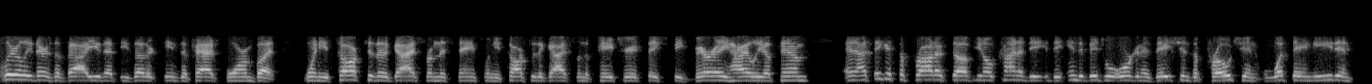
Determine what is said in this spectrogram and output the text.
clearly there's a value that these other teams have had for him. But when you talk to the guys from the Saints, when you talk to the guys from the Patriots, they speak very highly of him. And I think it's a product of, you know, kind of the, the individual organization's approach and what they need. And,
